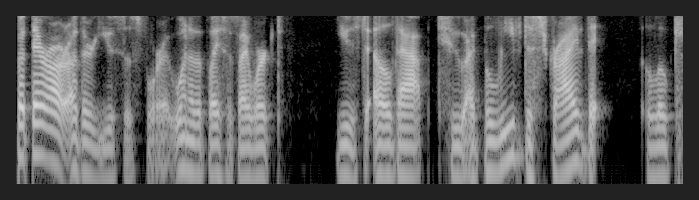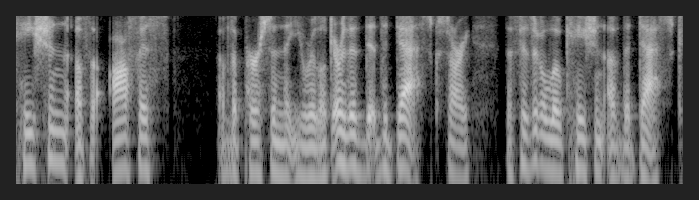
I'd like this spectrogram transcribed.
but there are other uses for it. One of the places I worked used LDAP to, I believe, describe the location of the office of the person that you were looking, or the, the, the desk, sorry, the physical location of the desk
